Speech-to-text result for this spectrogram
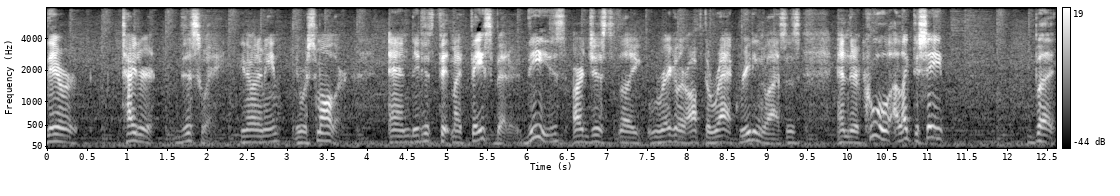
they're tighter this way. You know what I mean? They were smaller and they just fit my face better. These are just like regular off the rack reading glasses and they're cool. I like the shape, but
